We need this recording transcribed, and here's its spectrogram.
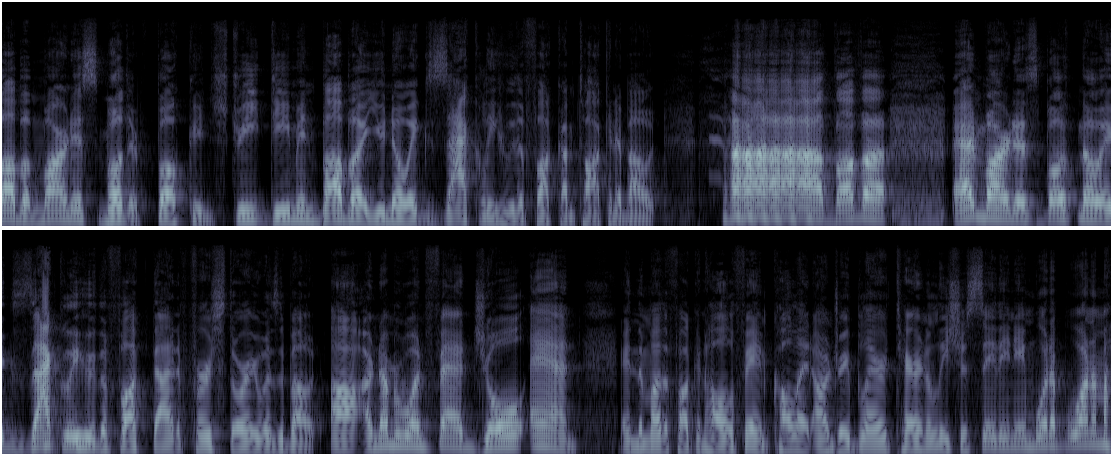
Bubba Marnus, motherfucking street demon. Bubba, you know exactly who the fuck I'm talking about. Bubba and Marnus both know exactly who the fuck that first story was about. Uh, our number one fan, Joel Ann, in the motherfucking Hall of Fame. Call it Andre Blair, Taryn, Alicia, say they name what up one of them.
